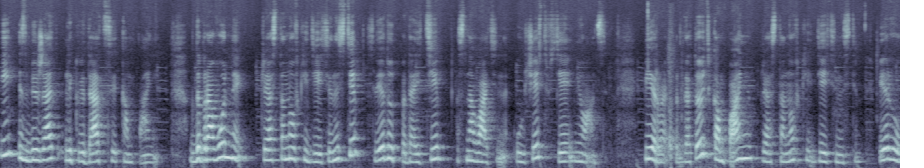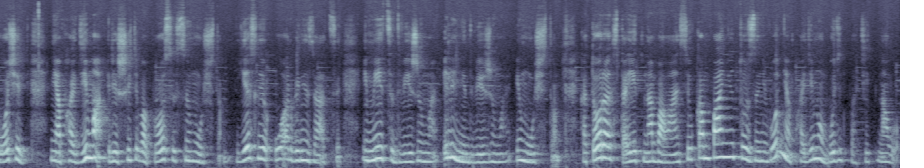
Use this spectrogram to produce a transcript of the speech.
и избежать ликвидации компании. К добровольной приостановке деятельности следует подойти основательно и учесть все нюансы. Первое. Подготовить кампанию приостановки деятельности. В первую очередь необходимо решить вопросы с имуществом. Если у организации имеется движимое или недвижимое имущество, которое стоит на балансе у компании, то за него необходимо будет платить налог.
